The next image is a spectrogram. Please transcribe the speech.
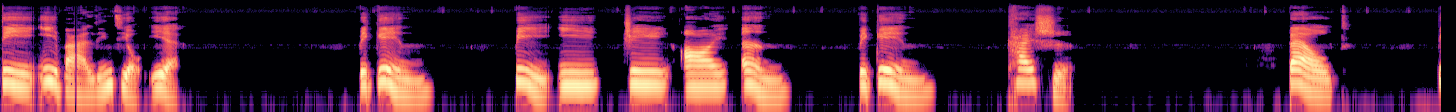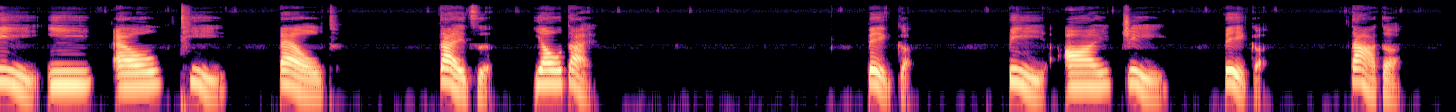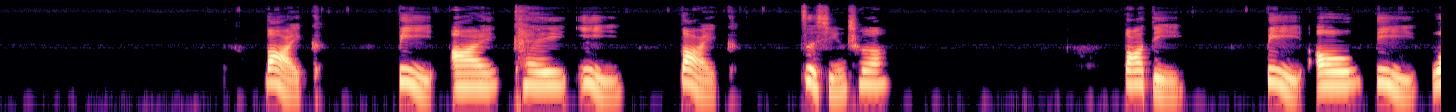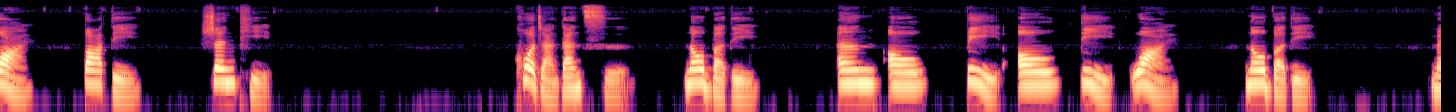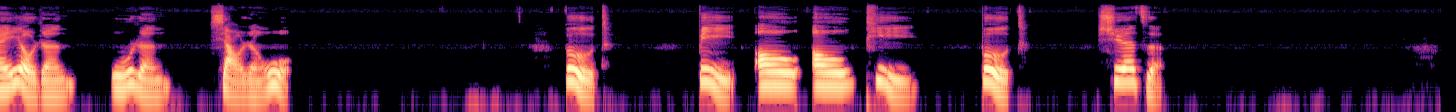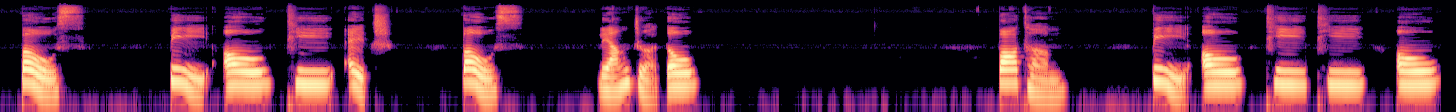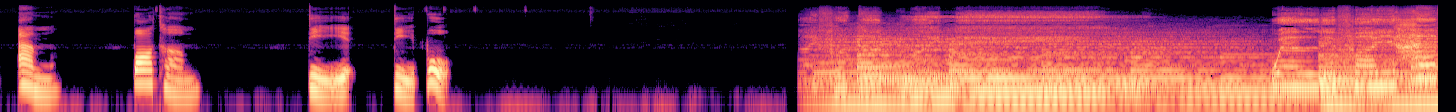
第一百零九页。begin，b-e-g-i-n，begin，开始。belt，b-e-l-t，belt，带子，腰带。big，b-i-g，big，大的。bike，b-i-k-e，bike，自行车。body，b-o-d-y，body，身体。扩展单词，nobody，n-o-b-o-d-y，nobody，没有人，无人，小人物。Boot, b o o t, boot, 靴子。both, b o t h, both, 两者都。bottom, b o t t o m, bottom, 底，底部。Well, if I have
